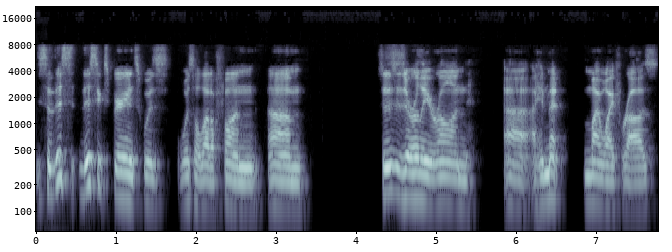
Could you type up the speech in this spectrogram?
So this this experience was was a lot of fun. Um, so this is earlier on. Uh, I had met my wife Roz,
